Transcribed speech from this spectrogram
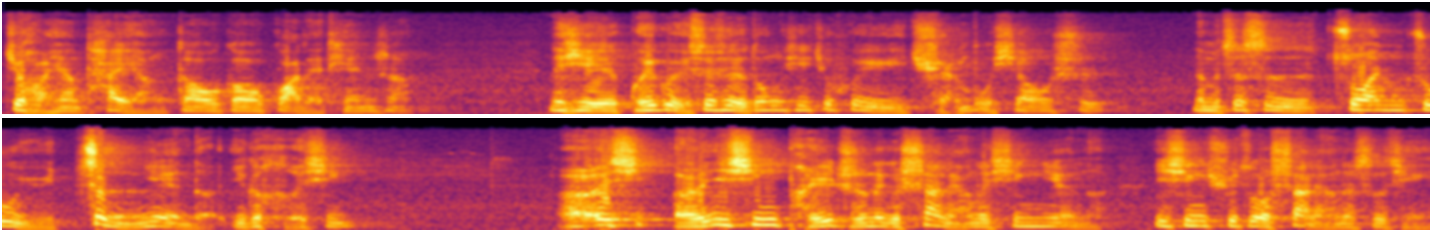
就好像太阳高高挂在天上，那些鬼鬼祟祟的东西就会全部消失。那么这是专注于正念的一个核心，而心而一心培植那个善良的心念呢，一心去做善良的事情，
